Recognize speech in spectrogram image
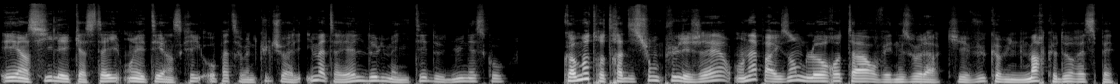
et ainsi les casteils ont été inscrits au patrimoine culturel immatériel de l'humanité de l'UNESCO. Comme autre tradition plus légère, on a par exemple le rota au Venezuela, qui est vu comme une marque de respect.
